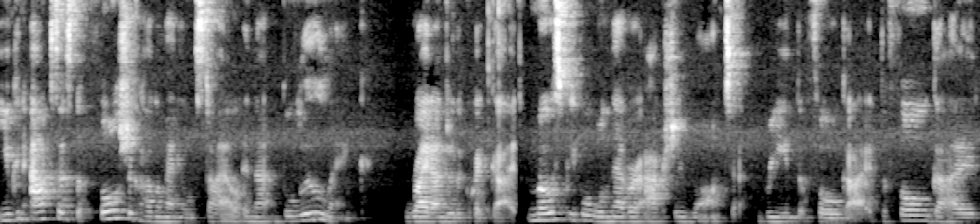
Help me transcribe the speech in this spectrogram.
You can access the full Chicago Manual of Style in that blue link right under the quick guide. Most people will never actually want to read the full guide. The full guide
